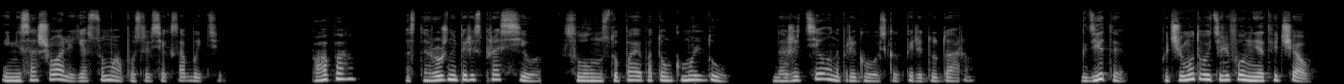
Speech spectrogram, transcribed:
И не сошла ли я с ума после всех событий? «Папа?» – осторожно переспросила, словно ступая по тонкому льду. Даже тело напряглось, как перед ударом. «Где ты? Почему твой телефон не отвечал?»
